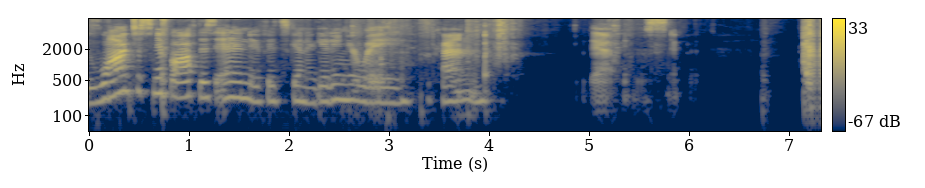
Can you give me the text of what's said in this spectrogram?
you want to snip off this end, if it's going to get in your way, you can do that and just snip it.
